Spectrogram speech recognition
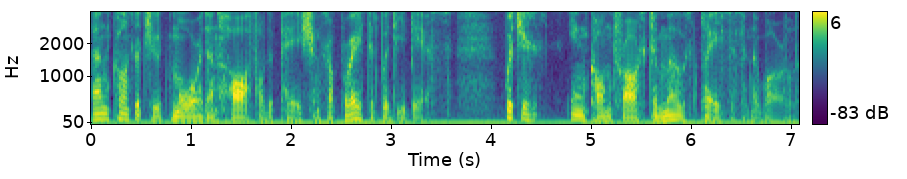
and constitute more than half of the patients operated with DBS, which is in contrast to most places in the world,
